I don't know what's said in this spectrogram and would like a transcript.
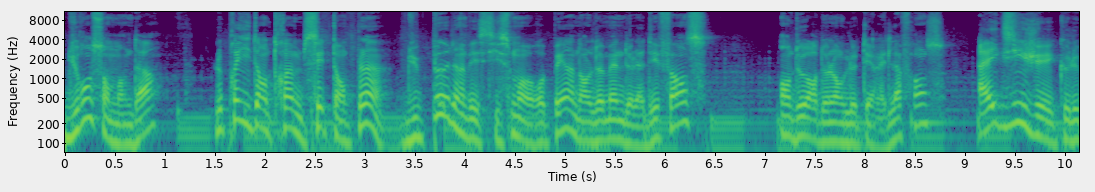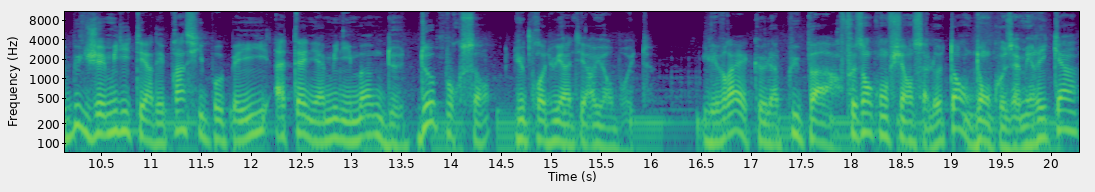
Durant son mandat, le président Trump s'étant plaint du peu d'investissement européen dans le domaine de la défense, en dehors de l'Angleterre et de la France, a exigé que le budget militaire des principaux pays atteigne un minimum de 2% du produit intérieur brut. Il est vrai que la plupart, faisant confiance à l'OTAN, donc aux Américains,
